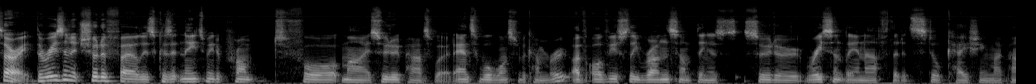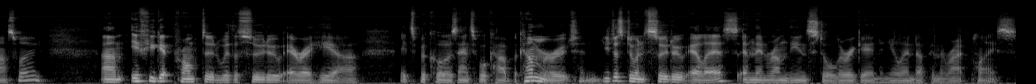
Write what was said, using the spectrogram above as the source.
Sorry, the reason it should have failed is because it needs me to prompt for my sudo password. Ansible wants to become root. I've obviously run something as sudo recently enough that it's still caching my password. Um, if you get prompted with a sudo error here, it's because Ansible can't become root, and you just do a sudo ls and then run the installer again, and you'll end up in the right place.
